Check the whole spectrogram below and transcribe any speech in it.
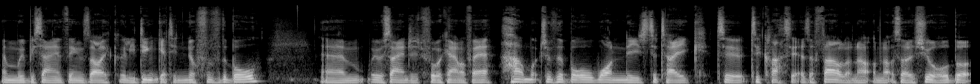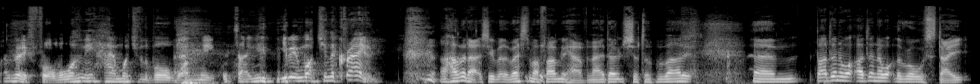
and we'd be saying things like, "Well, he didn't get enough of the ball." Um, we were saying just before we came off air how much of the ball one needs to take to, to class it as a foul or not. I'm not so sure, but very formal, wasn't he? How much of the ball one needs to take? You, have been watching The Crown. I haven't actually, but the rest of my family have, and they don't shut up about it. Um, but I don't know what I don't know what the rules state.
